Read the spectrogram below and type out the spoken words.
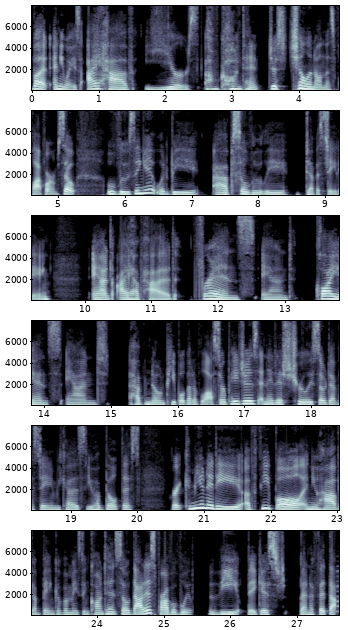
But, anyways, I have years of content just chilling on this platform. So, losing it would be absolutely devastating. And I have had friends and clients and have known people that have lost their pages. And it is truly so devastating because you have built this great community of people and you have a bank of amazing content. So that is probably the biggest benefit that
